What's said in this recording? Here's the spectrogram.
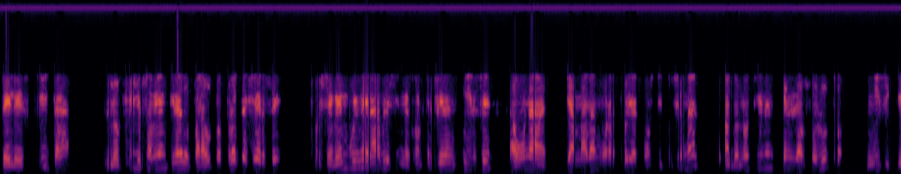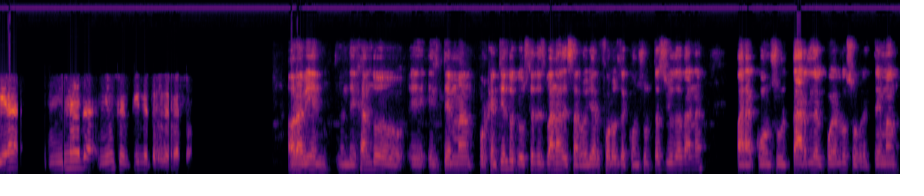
se les quita lo que ellos habían creado para autoprotegerse, pues se ven vulnerables y mejor prefieren irse a una llamada moratoria constitucional, cuando no tienen en lo absoluto ni siquiera nada, ni un centímetro de razón. Ahora bien, dejando eh, el tema, porque entiendo que ustedes van a desarrollar foros de consulta ciudadana para consultarle al pueblo sobre el tema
